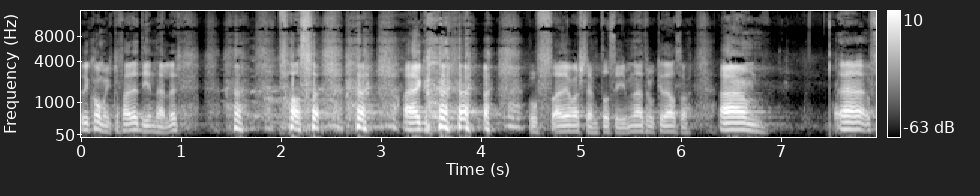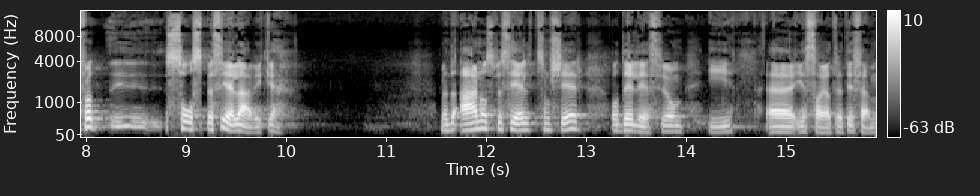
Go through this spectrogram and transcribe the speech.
Vi kommer ikke til å feire din heller. Uff, det var slemt å si, men jeg tror ikke det. altså. Um, uh, for så spesielle er vi ikke. Men det er noe spesielt som skjer, og det leser vi om i eh, Jesaja 35.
